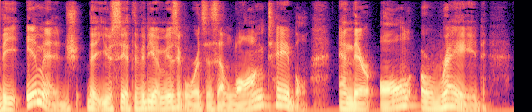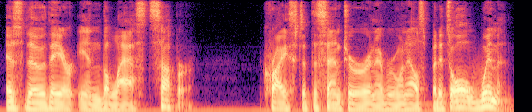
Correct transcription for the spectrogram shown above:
the image that you see at the Video Music Awards is a long table, and they're all arrayed as though they are in the Last Supper. Christ at the center and everyone else, but it's all women.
